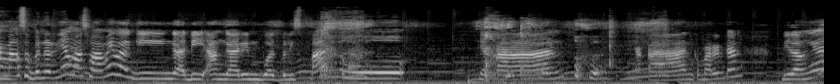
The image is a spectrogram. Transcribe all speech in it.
memang sebenarnya mas Fami lagi nggak dianggarin buat beli sepatu. Ya kan? Ya kan? Kemarin kan bilangnya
